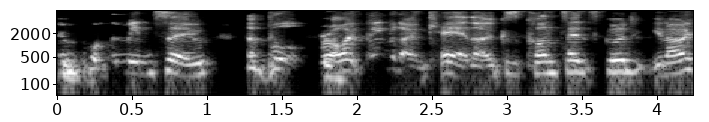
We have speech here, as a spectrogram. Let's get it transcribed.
and put them into a book, right? People don't care though, because the content's good, you know.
